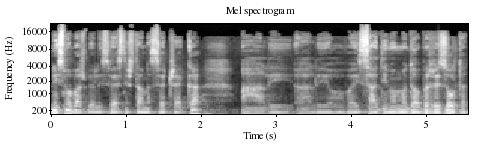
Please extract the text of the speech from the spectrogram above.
Nismo baš bili svesni šta nas sve čeka, ali, ali ovaj, sad imamo dobar rezultat.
